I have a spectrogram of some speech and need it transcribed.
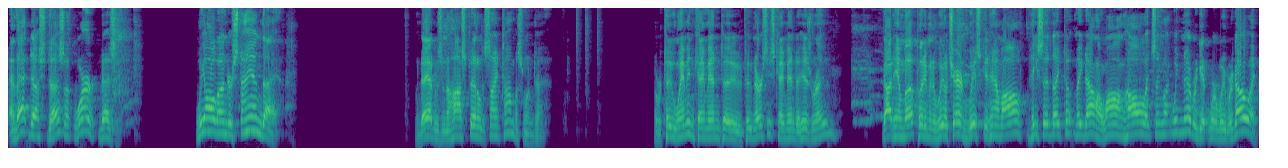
And that just doesn't work, does it? We all understand that. When Dad was in the hospital at St. Thomas one time, there were two women came into, two nurses came into his room, got him up, put him in a wheelchair, and whisked him off. He said they took me down a long hall. It seemed like we'd never get where we were going.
